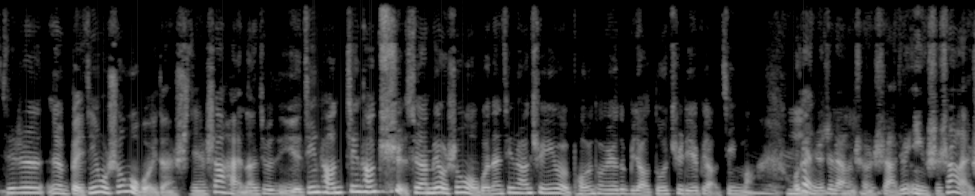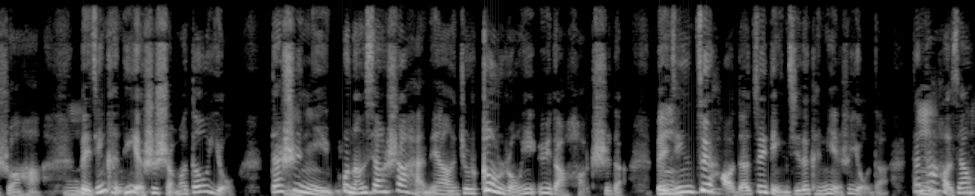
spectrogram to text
其实，那，北京我生活过一段时间，上海呢就也经常经常去，虽然没有生活过，但经常去，因为我朋友同学都比较多，距离也比较近嘛。嗯我感觉这两个城市啊，就饮食上来说哈，嗯北京肯定也是什么都有，但是你不能像上海那样，就是更容易遇到好吃的。北嗯京最好的、最顶级的肯定也是有的，但它嗯好像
